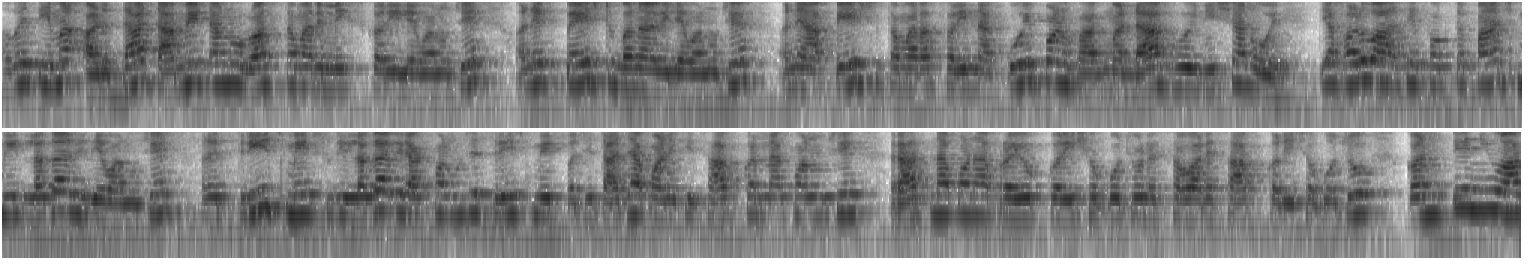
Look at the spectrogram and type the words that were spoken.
હવે તેમાં અડધા ટામેટાનો રસ તમારે મિક્સ કરી લેવાનું છે અને એક પેસ્ટ બનાવી લેવાનું છે અને આ પેસ્ટ તમારા શરીરના કોઈ પણ ભાગમાં ડાઘ હોય, નિશાન હોય, ત્યાં હળવા હાથે ફક્ત પાંચ મિનિટ લગાવી દેવાનું છે અને ત્રીસ મિનિટ સુધી લગાવી રાખવાનું છે. ત્રીસ મિનિટ પછી તાજા પાણીથી સાફ કરી નાખવાનું છે. રાતના પણ આ પ્રયોગ કરી શકો છો અને સવારે સાફ કરી શકો છો. કન્ટિન્યુ આ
